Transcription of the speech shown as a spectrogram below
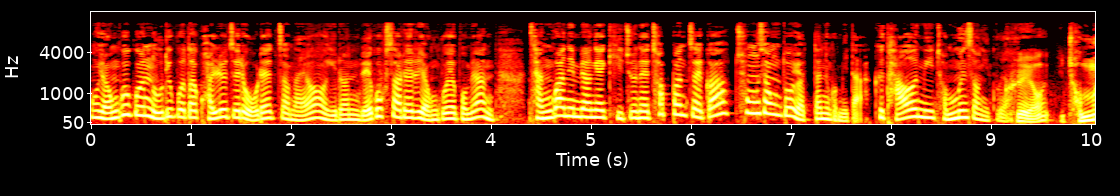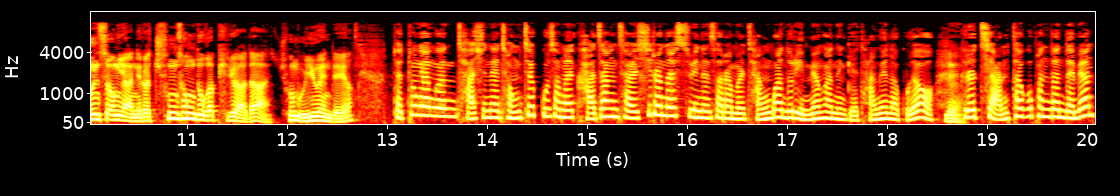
어, 영국은 우리보다 관료제를 오래 했잖아요. 이런 외국 사례를 연구해 보면 장관 임명의 기준의 첫 번째가 충성도였다는 겁니다. 그 다음이 전문성이고요. 그래요? 전문성이 아니라 충성도가 필요하다. 좀 의외인데요. 대통령은 자신의 정책 구상을 가장 잘 실현할 수 있는 사람을 장관으로 임명하는 게 당연하고요. 네. 그렇지 않다고 판단되면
